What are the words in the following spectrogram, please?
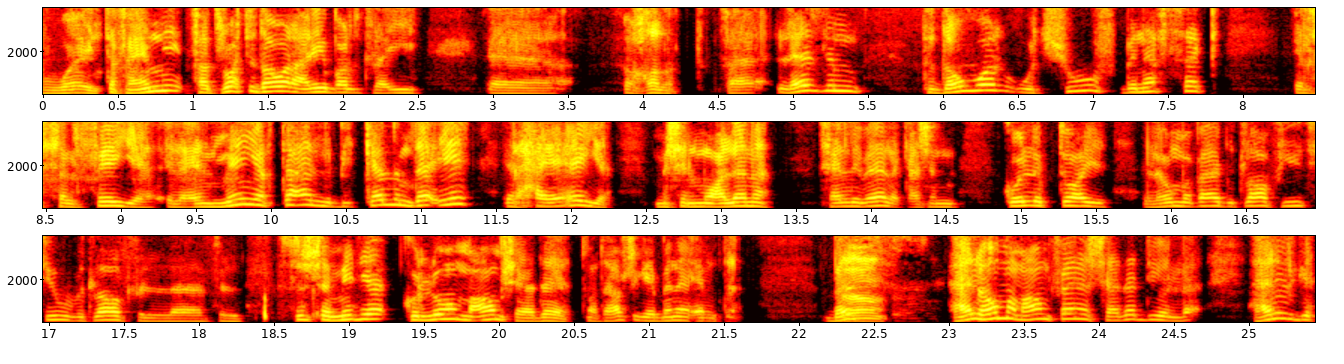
وأنت فاهمني؟ فتروح تدور عليه برضو تلاقيه آه غلط. فلازم تدور وتشوف بنفسك الخلفية العلمية بتاع اللي بيتكلم ده إيه؟ الحقيقية مش المعلنة. خلي بالك عشان كل بتوع اللي هم بقى بيطلعوا في يوتيوب وبيطلعوا في ال في ال social media كلهم معاهم شهادات. ما تعرفش جايبينها إمتى. بس آه. هل هم معاهم فعلا الشهادات دي ولا لأ؟ هل.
